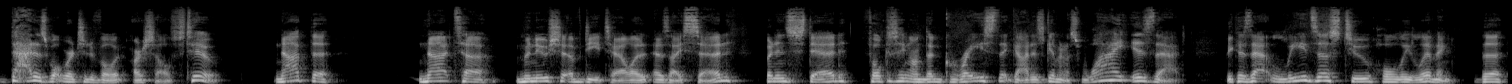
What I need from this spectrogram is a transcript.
that is what we're to devote ourselves to, not the not uh, minutia of detail, as I said, but instead focusing on the grace that God has given us. Why is that? Because that leads us to holy living. The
